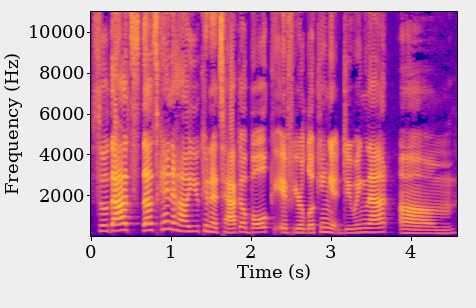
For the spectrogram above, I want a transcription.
so that's that's kind of how you can attack a bulk if you're looking at doing that. Um,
